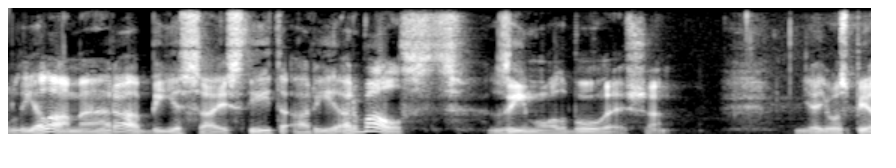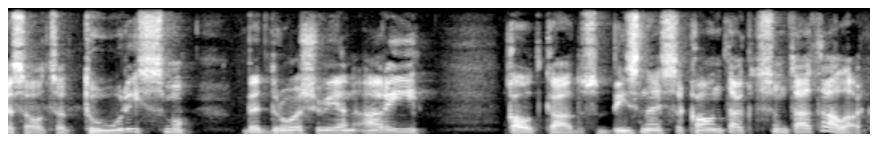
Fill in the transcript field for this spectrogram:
lielā mērā bija saistīta arī ar valsts zīmola būvēšanu. Ja jūs piesaucat turismu, bet droši vien arī kaut kādus biznesa kontaktus un tā tālāk.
